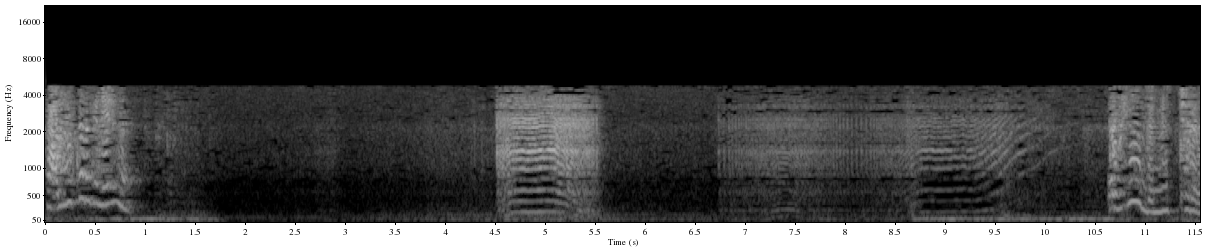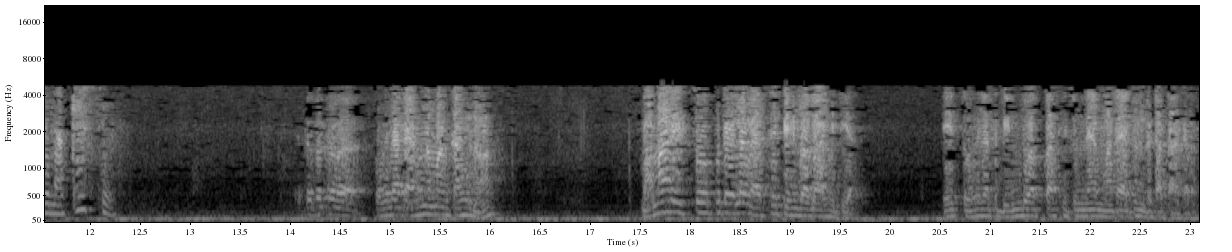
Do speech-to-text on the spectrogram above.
තල්ලු කරගෙන එන්න. කවුද මෙච්චර වෙලා කැස්සේ? එතකොට කොහෙලට ඇහුණ මං කහිනවා. මම අර ඉස්සෝප්පුට වෙලා වැස්සේ පිළිබදා හිටියා. ඒ තොහෙලට බින්දුවක්වත් හිතුන්නේ නැහැ මට ඇතුළට කතා කරන්න.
